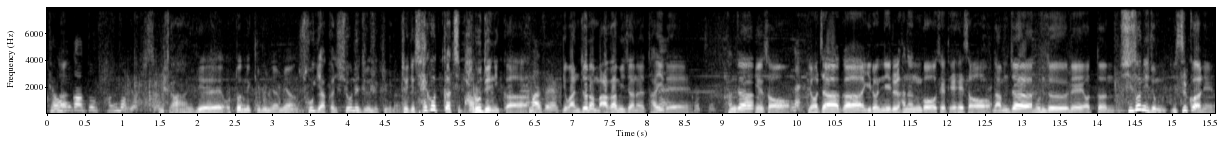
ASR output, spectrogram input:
병원 가도 방법이 없어요. 아, 이게 어떤 느낌이냐면 속이 약간 시원해지는 느낌이 나요. 되게 새것 같이 바로 되니까. 맞아요. 이게 완전한 마감이잖아요, 타일에. 네, 그렇죠. 현장에서 네. 여자가 이런 일을 하는 것에 대해서 남자분들의 어떤 시선이 좀 있을 거 아니에요?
